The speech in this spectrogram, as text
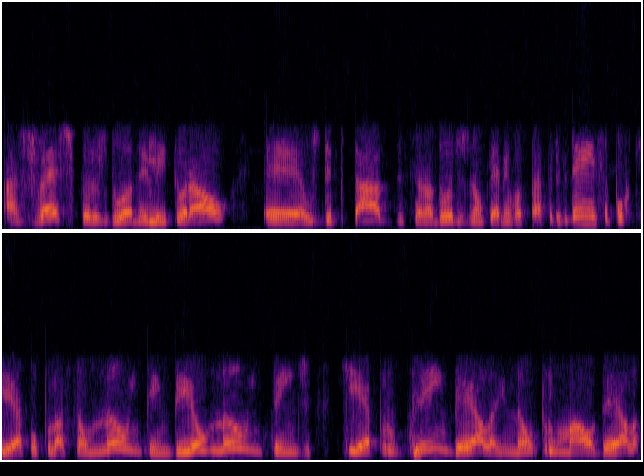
Às vésperas do ano eleitoral, é, os deputados e senadores não querem votar a Previdência porque a população não entendeu, não entende que é para o bem dela e não para o mal dela,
